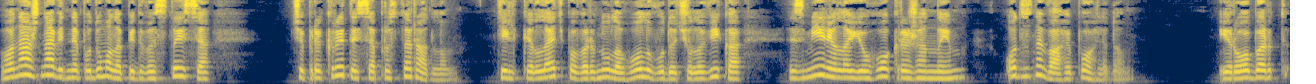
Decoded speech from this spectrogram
Вона ж навіть не подумала підвестися чи прикритися простирадлом, тільки ледь повернула голову до чоловіка, зміряла його крижаним от зневаги поглядом. І Роберт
